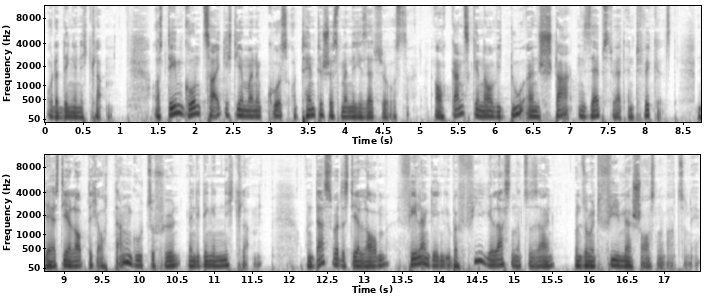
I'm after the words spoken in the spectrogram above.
oder Dinge nicht klappen. Aus dem Grund zeige ich dir in meinem Kurs authentisches männliches Selbstbewusstsein. Auch ganz genau, wie du einen starken Selbstwert entwickelst, der es dir erlaubt, dich auch dann gut zu fühlen, wenn die Dinge nicht klappen. Und das wird es dir erlauben, Fehlern gegenüber viel gelassener zu sein und somit viel mehr Chancen wahrzunehmen.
